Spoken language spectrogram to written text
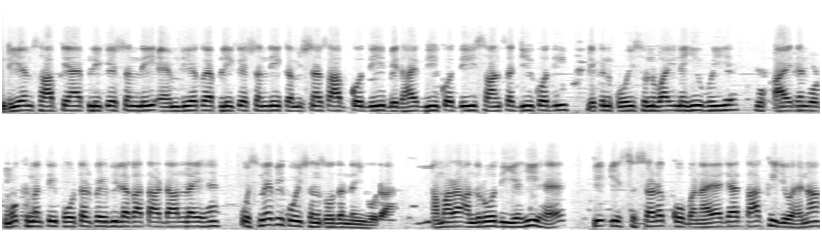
डीएम साहब के यहाँ एप्लीकेशन दी एमडीए को एप्लीकेशन दी कमिश्नर साहब को दी, विधायक जी को दी, सांसद जी को दी, लेकिन कोई सुनवाई नहीं हुई है। आए दिन मुख्यमंत्री पोर्टल पे भी लगातार डाल रहे हैं, उसमें भी कोई संशोधन नहीं हो रहा। हमारा अनुरोध यही है कि इस सड़क को बनाया जाए ताकि जो है ना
